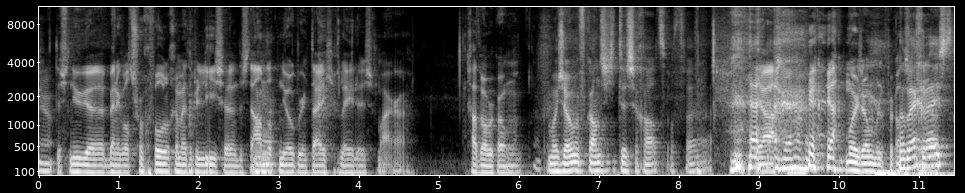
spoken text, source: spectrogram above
Ja. Dus nu eh, ben ik wat zorgvuldiger met releasen. Dus daarom Ja. dat het nu ook weer een tijdje geleden is. Maar eh, het gaat wel weer komen. Mooi zomervakantietje tussen gehad. Of, eh, ja, ja, mooi zomervakantie. nog weg geweest?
